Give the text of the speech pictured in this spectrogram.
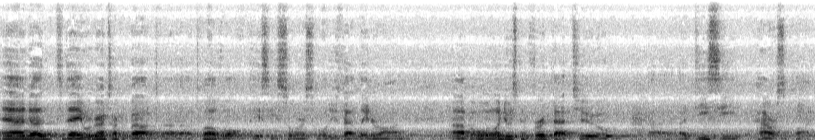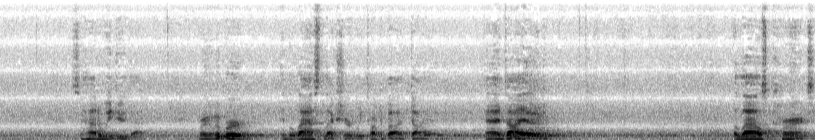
And uh, today we're going to talk about uh, a 12 volt AC source. We'll use that later on. Uh, but what we want to do is convert that to uh, a DC power supply. So how do we do that? Remember in the last lecture we talked about a diode. And a diode allows current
